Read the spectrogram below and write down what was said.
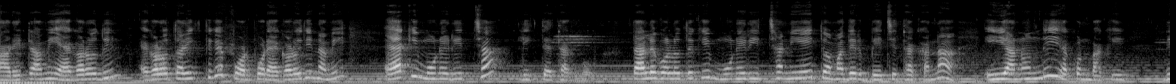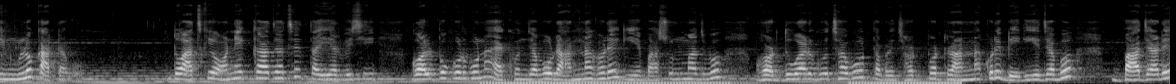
আর এটা আমি এগারো দিন, এগারো তারিখ থেকে পরপর এগারো দিন আমি একই মনের ইচ্ছা লিখতে থাকব। তাহলে বলো তো কি, মনের ইচ্ছা নিয়েই তো আমাদের বেঁচে থাকা না? এই আনন্দেই এখন বাকি দিনগুলো কাটাবো। তো আজকে অনেক কাজ আছে, তাই আর বেশি গল্প করব না এখন যাব রান্নাঘরে গিয়ে বাসন মাজবো ঘর দুয়ার গোছাবো তারপরে ঝটপট রান্না করে বেরিয়ে যাব বাজারে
